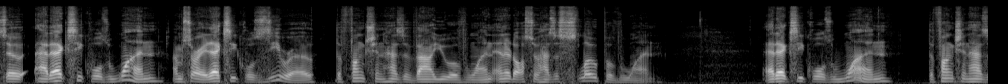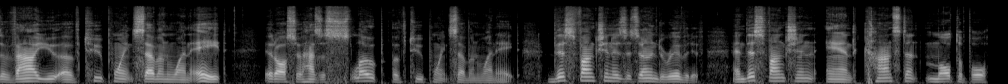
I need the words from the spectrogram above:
so at x equals 1, I'm sorry, at x equals 0, the function has a value of 1 and it also has a slope of 1. At x equals 1, the function has a value of 2.718. It also has a slope of 2.718. This function is its own derivative, and this function and constant multiple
